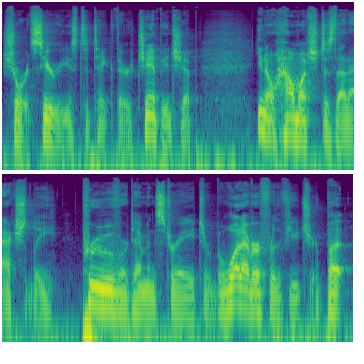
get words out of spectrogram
short series to take their championship. You know, how much does that actually prove or demonstrate or whatever for the future? But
